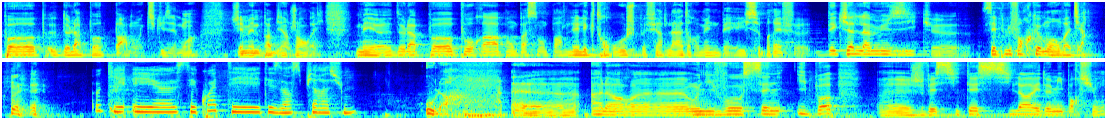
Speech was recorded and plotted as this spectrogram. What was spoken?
pop, de la pop, pardon, excusez-moi, j'ai même pas bien genré. Mais euh, de la pop au rap, en passant par de l'électro, je peux faire de la drum and bass. Bref, dès qu'il y a de la musique, c'est plus fort que moi, on va dire. Ok, et c'est quoi tes, tes inspirations? Oula. Alors, au niveau scène hip-hop, je vais citer Scylla et Demi-Portion.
